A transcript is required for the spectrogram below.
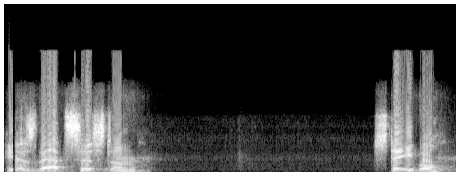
Is that system stable?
